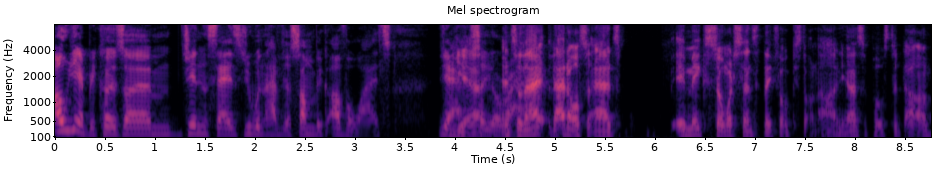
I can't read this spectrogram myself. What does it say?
oh yeah because um Jinn says you wouldn't have your son otherwise yeah, so you're and right so that that also adds. It makes so much sense that they focused on Anya as opposed to Dom,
